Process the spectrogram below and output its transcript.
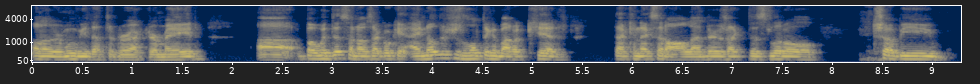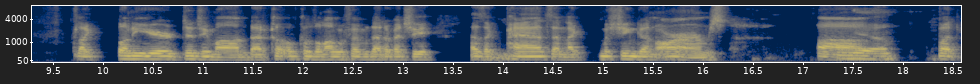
another movie that the director made. Uh, but with this one, I was like, okay, I know there's this whole thing about a kid that connects it all, and there's like this little chubby, like bunny eared Digimon that co- comes along with him that eventually has like pants and like machine gun arms. Uh, yeah, but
